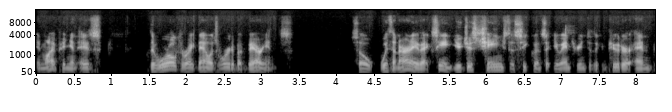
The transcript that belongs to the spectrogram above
in my opinion, is the world right now is worried about variants. So with an RNA vaccine, you just change the sequence that you enter into the computer, and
